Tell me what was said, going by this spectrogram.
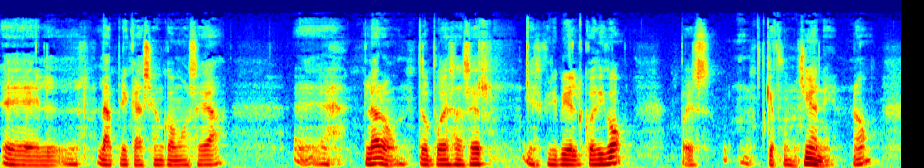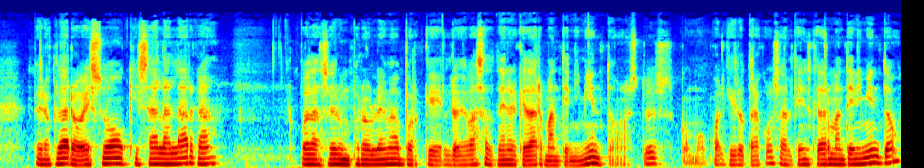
la aplicación como sea, eh, claro, tú puedes hacer y escribir el código pues que funcione, ¿no? Pero claro, eso quizá a la larga pueda ser un problema porque le vas a tener que dar mantenimiento. Esto es como cualquier otra cosa, le tienes que dar mantenimiento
